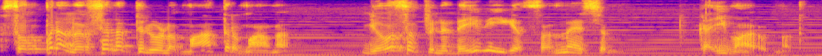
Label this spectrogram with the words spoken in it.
സ്വപ്ന ദർശനത്തിലൂടെ മാത്രമാണ് ജോസഫിന് ദൈവീക സന്ദേശം കൈമാറുന്നത്.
